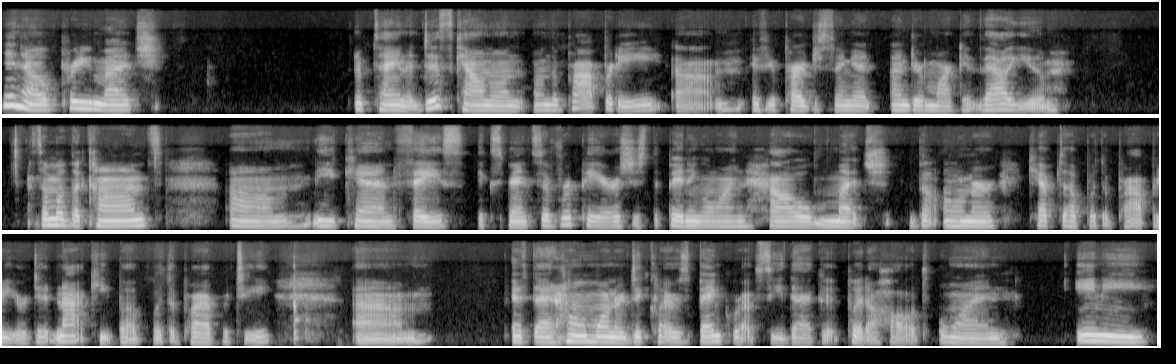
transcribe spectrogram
you know pretty much obtain a discount on on the property um, if you're purchasing it under market value some of the cons um, you can face expensive repairs just depending on how much the owner kept up with the property or did not keep up with the property um, if that homeowner declares bankruptcy that could put a halt on any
